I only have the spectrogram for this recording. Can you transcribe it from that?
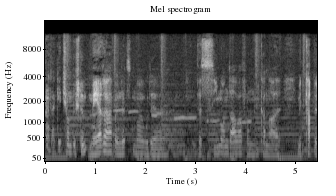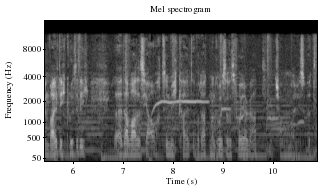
Da geht schon bestimmt mehrer. Beim letzten Mal, wo der dass Simon da war vom Kanal mit Kappe im Wald. Ich grüße dich. Äh, da war das ja auch ziemlich kalt, aber da hat man größeres Feuer gehabt. Jetzt schauen wir mal, wie es wird.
